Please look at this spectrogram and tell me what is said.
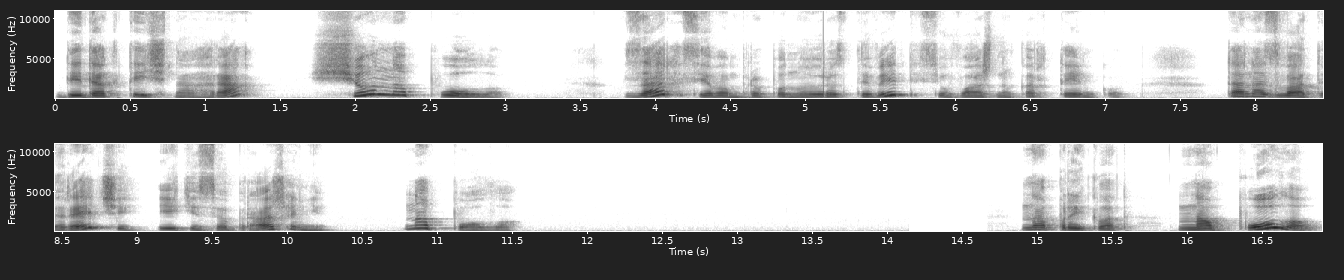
Дидактична гра Що на поло? Зараз я вам пропоную роздивитись уважну картинку та назвати речі, які зображені на поло. Наприклад, на поло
